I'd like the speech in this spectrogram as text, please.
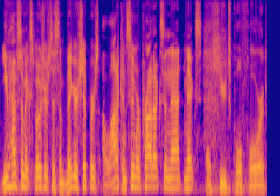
you have some exposures to some bigger shippers, a lot of consumer products in that mix, A huge pull forward.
